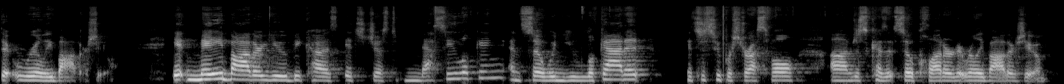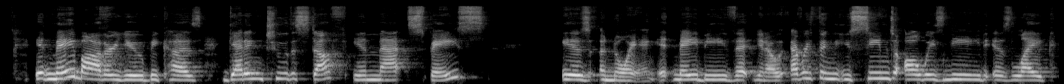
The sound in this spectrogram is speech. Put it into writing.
that really bothers you. It may bother you because it's just messy looking. And so when you look at it, it's just super stressful um, just because it's so cluttered, it really bothers you. It may bother you because getting to the stuff in that space is annoying. It may be that, you know, everything that you seem to always need is like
